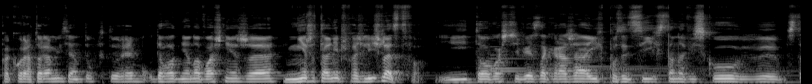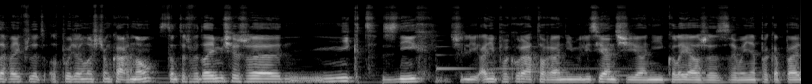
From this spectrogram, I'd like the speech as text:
prokuratora milicjantów, którym udowodniono właśnie, że nierzetelnie przeprowadzili śledztwo. I to właściwie zagraża ich pozycji, ich stanowisku, y, stawia ich przed odpowiedzialnością karną. Stąd też wydaje mi się, że nikt z nich, czyli ani prokurator, ani milicjanci, ani kolejarze z ramienia PKP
